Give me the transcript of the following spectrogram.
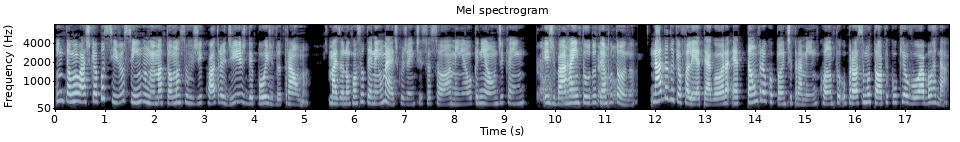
Então eu acho que é possível sim um hematoma surgir quatro dias depois do trauma. Mas eu não consultei nenhum médico, gente. Isso é só a minha opinião de quem esbarra em tudo o tempo todo. Nada do que eu falei até agora é tão preocupante para mim quanto o próximo tópico que eu vou abordar:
